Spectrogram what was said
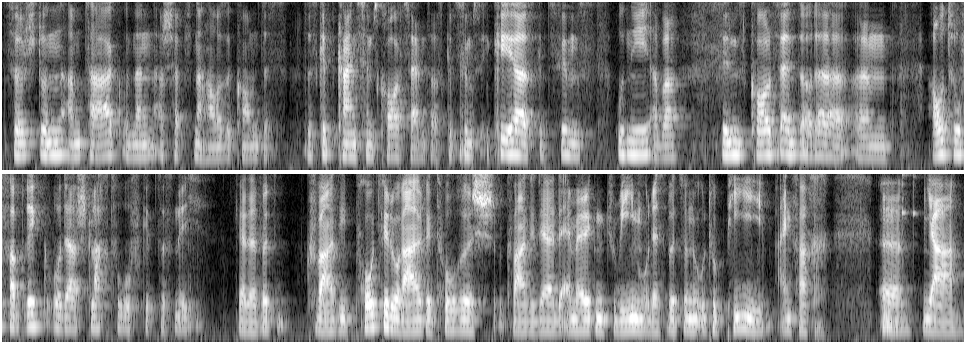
zwölf Stunden am Tag und dann erschöpft nach Hause kommt. Das, das gibt kein Sims Callcenter. Es gibt Sims Ikea, es gibt Sims Uni, aber Sims Callcenter oder ähm, Autofabrik oder Schlachthof gibt es nicht. Ja, da wird quasi prozedural rhetorisch quasi der, der American Dream oder es wird so eine Utopie einfach äh, ja,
